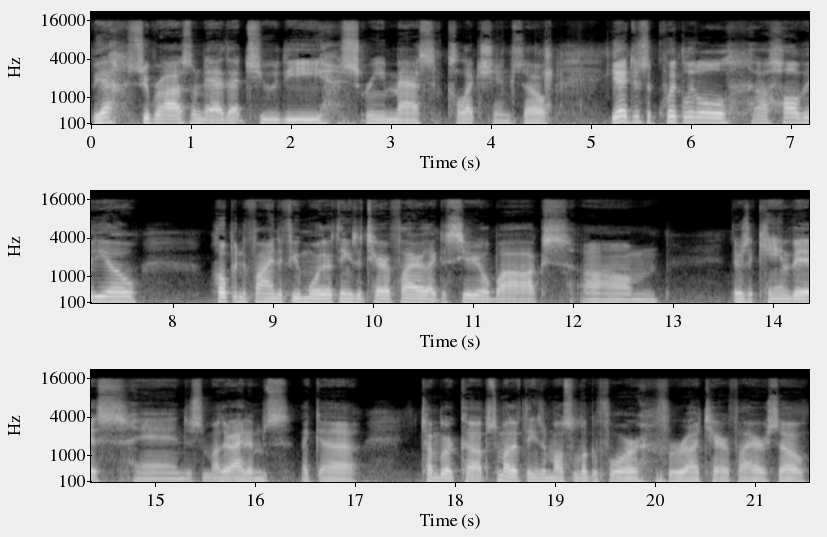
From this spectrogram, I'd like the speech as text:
But yeah, super awesome to add that to the Scream mask collection. So yeah, just a quick little uh, haul video. Hoping to find a few more other things of Terrifier, like the cereal box. Um, there's a canvas and there's some other items like a tumbler cup, some other things I'm also looking for for uh, Terrifier. So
